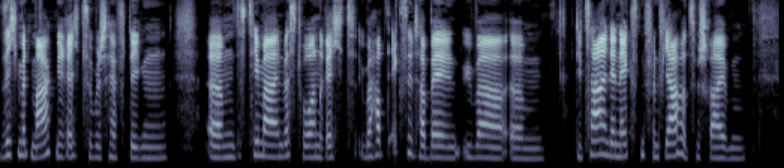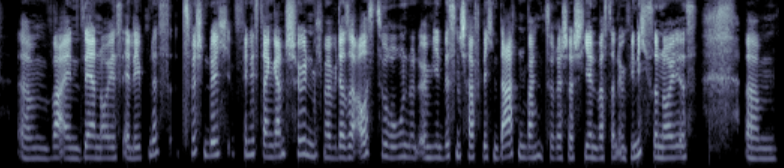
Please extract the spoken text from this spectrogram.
sich mit Markenrecht zu beschäftigen, ähm, das Thema Investorenrecht, überhaupt Excel-Tabellen über ähm, die Zahlen der nächsten fünf Jahre zu schreiben, ähm, war ein sehr neues Erlebnis. Zwischendurch finde ich es dann ganz schön, mich mal wieder so auszuruhen und irgendwie in wissenschaftlichen Datenbanken zu recherchieren, was dann irgendwie nicht so neu ist. Ähm,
